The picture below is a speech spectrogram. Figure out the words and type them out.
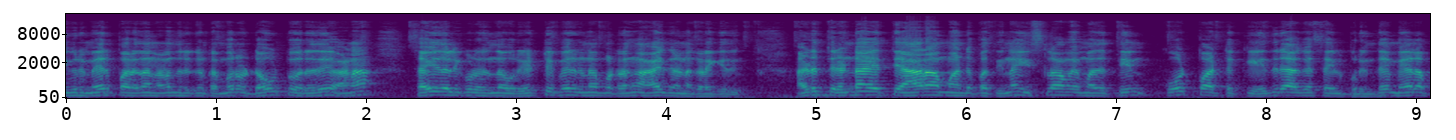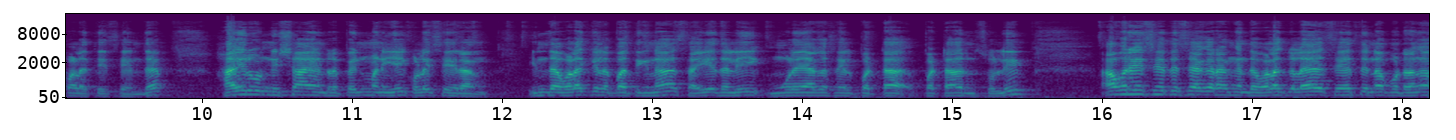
இவர் மேற்பார்வை தான் நடந்திருக்கின்ற மாதிரி ஒரு டவுட் வருது. ஆனா சையத் அலி கூட இருந்த ஒரு எட்டு பேருக்கு என்ன பண்றாங்க? ஆயுத தண்டனை கிடைக்குது. அடுத்து ரெண்டாயிரத்தி ஆறாம் ஆண்டு பாத்தீங்கன்னா இஸ்லாமிய மதத்தின் கோட்பாட்டுக்கு எதிராக செயல்புரிந்த மேலப்பாளையத்தை சேர்ந்த ஹைரோ நிஷா என்ற பெண்மணியை கொலை செய்கிறாங்க இந்த வழக்கில் பார்த்தீங்கன்னா சையத் அலி மூளையாக செயல்பட்டா பட்டார்னு சொல்லி அவரையும் சேர்த்து சேர்க்குறாங்க. இந்த வழக்கில் சேர்த்து என்ன பண்றாங்க?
